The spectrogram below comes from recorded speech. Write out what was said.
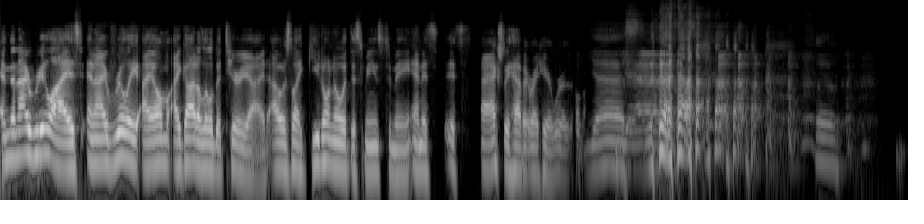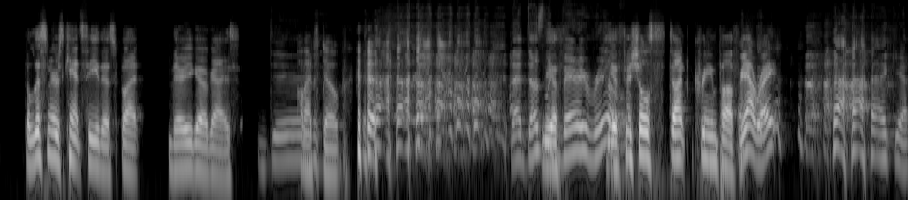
and then I realized, and I really, I almost, I got a little bit teary eyed. I was like, "You don't know what this means to me," and it's, it's, I actually have it right here. Where hold on. yes. the listeners can't see this, but there you go, guys. Dude. Oh, that's dope. that does The look of- very real. The official stunt cream puff. Yeah, right. Heck yeah.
